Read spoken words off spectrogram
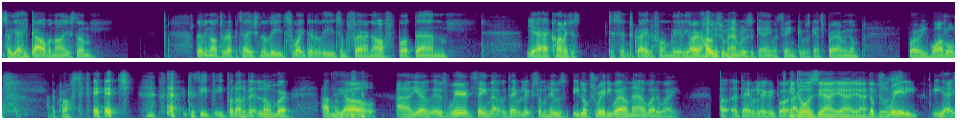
so yeah, he galvanised them, living off the reputation of Leeds, what he did at Leeds, and fair enough. But then, yeah, kind of just disintegrated from really. I always remember it was a game. I think it was against Birmingham, where he waddled across the pitch because he he put on a bit of lumber, haven't we all? and you know, it was weird seeing that with David Leary. Someone who was he looks really well now, by the way, uh, uh, David Leary. But He I does, yeah, yeah, yeah. he looks really yeah, He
